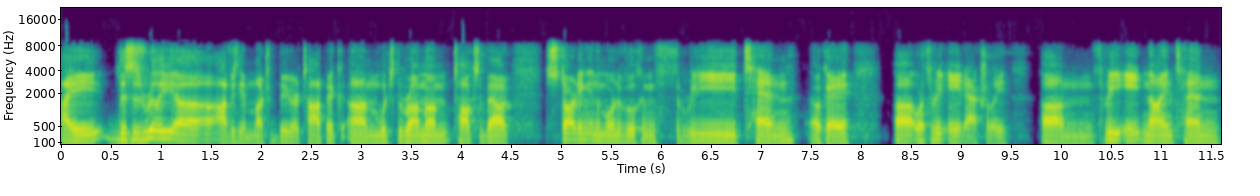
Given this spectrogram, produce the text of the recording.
I this is really uh, obviously a much bigger topic, um, which the Rambam talks about starting in the Moreh Nevuchim three ten. Okay, uh, or three eight actually. Um, three eight nine ten.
